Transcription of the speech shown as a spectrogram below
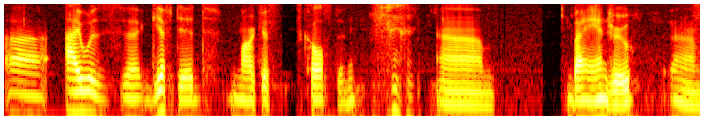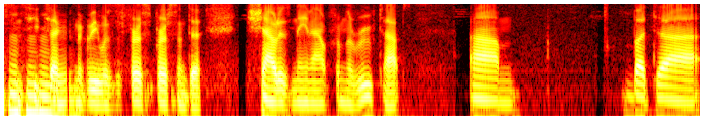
uh, I was uh, gifted Marques Colston um, by Andrew, um, since he Mhm. technically was the first person to shout his name out from the rooftops. Um, but uh,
